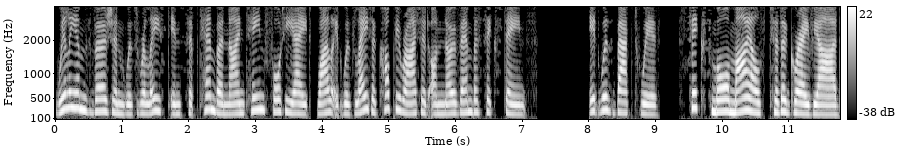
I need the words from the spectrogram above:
Williams' version was released in September 1948, while it was later copyrighted on November 16. It was backed with Six More Miles to the Graveyard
